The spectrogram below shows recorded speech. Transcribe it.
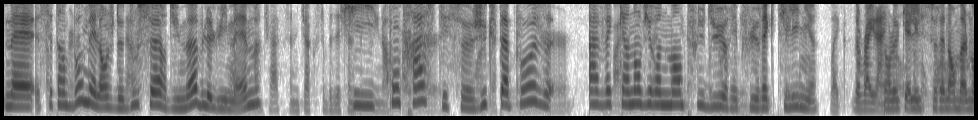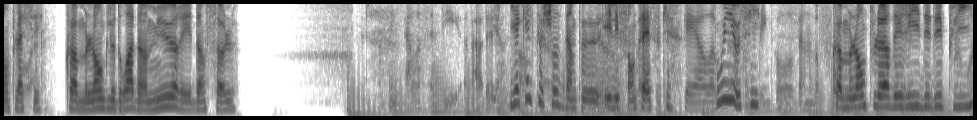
Mais c'est un beau mélange de douceur du meuble lui-même qui contraste et se juxtapose avec un environnement plus dur et plus rectiligne dans lequel il serait normalement placé, comme l'angle droit d'un mur et d'un sol. Il y a quelque chose d'un peu éléphantesque. Oui aussi. Comme l'ampleur des rides et des plis.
